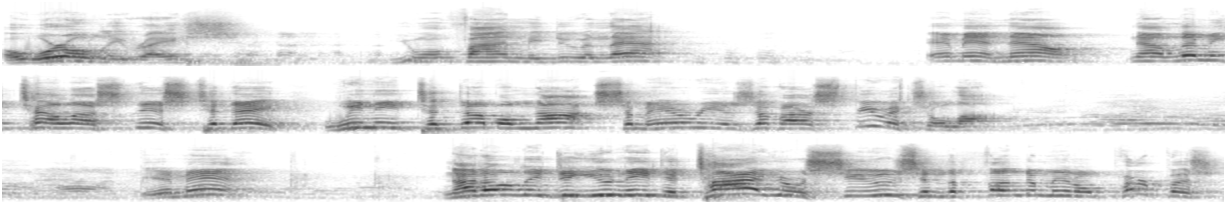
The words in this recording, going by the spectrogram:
a worldly race. You won't find me doing that. Amen. Now, now let me tell us this today. We need to double knot some areas of our spiritual life. Amen. Not only do you need to tie your shoes in the fundamental purpose,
